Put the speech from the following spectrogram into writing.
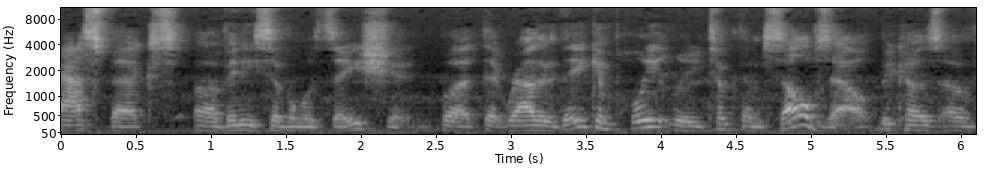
aspects of any civilization, but that rather they completely took themselves out because of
